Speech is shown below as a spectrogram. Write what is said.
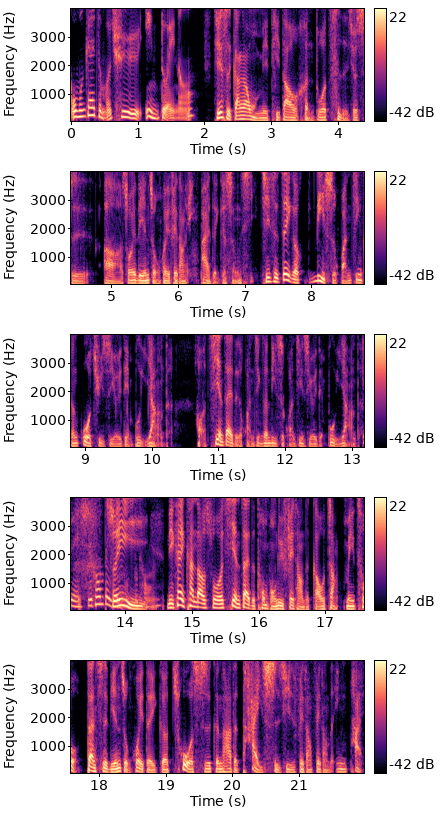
我们该怎么去应对呢？其实刚刚我们也提到很多次的，就是啊，所谓联总会非常鹰派的一个升息。其实这个历史环境跟过去是有一点不一样的。好，现在的环境跟历史环境是有一点不一样的。对，时空背景所以你可以看到说，现在的通膨率非常的高涨，没错。但是联总会的一个措施跟它的态势其实非常非常的鹰派。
